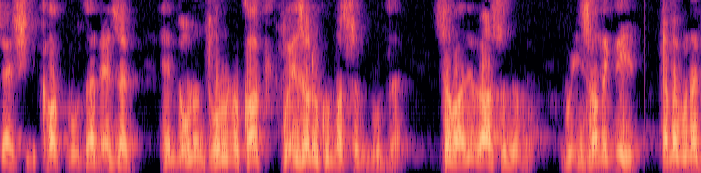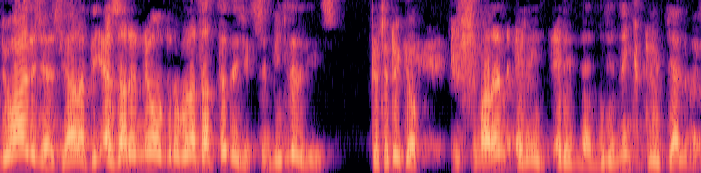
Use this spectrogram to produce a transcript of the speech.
Sen şimdi kalk buradan ezan. Hem de onun torunu kalk. Bu ezan okunmasın burada. Sabahleyin rahatsız oluyor mu? Bu insanlık değil. Ama buna dua edeceğiz. Ya Rabbi ezanın ne olduğunu buna tatlı edeceksin. Bildir diyiz. Kötülük yok. Müslümanın eli, elinden dilinden kötülük gelmez.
